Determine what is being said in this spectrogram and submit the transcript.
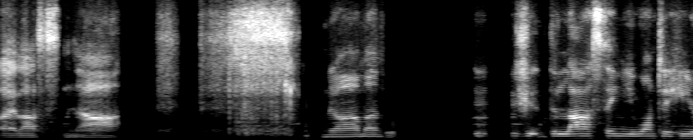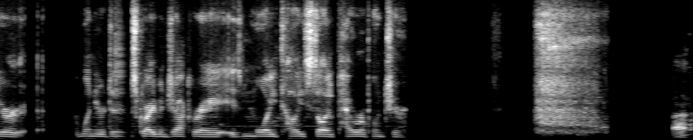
I last nah, nah, man. The last thing you want to hear when you're describing Jacare is Muay Thai style power puncher. Ugh.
